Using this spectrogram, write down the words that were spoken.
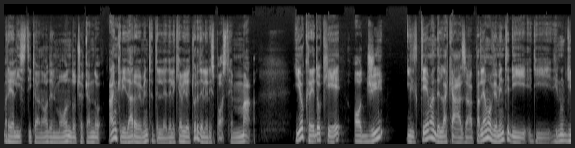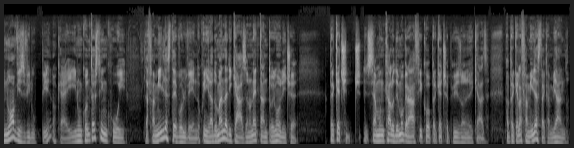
realistica no, del mondo, cercando anche di dare ovviamente delle, delle chiavi di lettura e delle risposte, ma io credo che oggi il tema della casa, parliamo ovviamente di, di, di, di, nuovi sviluppi, ok? In un contesto in cui la famiglia sta evolvendo, quindi la domanda di casa non è tanto che uno dice perché ci, ci, siamo in calo demografico, perché c'è più bisogno di case, ma perché la famiglia sta cambiando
